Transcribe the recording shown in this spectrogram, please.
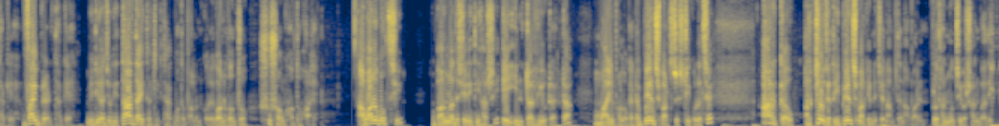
থাকে ভাইব্রেন্ট থাকে। মিডিয়া যদি তার দায়িত্ব ঠিকঠাক মতো পালন করে, গণতন্ত্র সুসংহত হয়। আবারও বলছি, বাংলাদেশের ইতিহাসে এই ইন্টারভিউটা একটা মাইল ফলক একটা বেঞ্চমার্ক সৃষ্টি করেছে। আর কেউ আর কেউ যাতে এই বেঞ্চমার্কের নিচে নামতে না পারেন, প্রধানমন্ত্রী বা সাংবাদিক,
